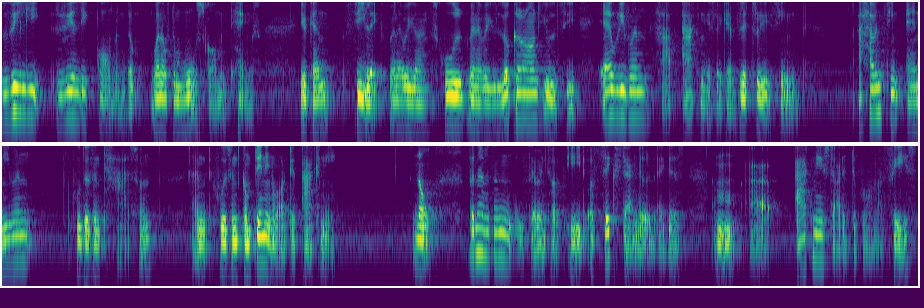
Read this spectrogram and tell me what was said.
really really common. The one of the most common things you can see like whenever you're in school whenever you look around you will see everyone have acne like i've literally seen i haven't seen anyone who doesn't has one and who isn't complaining about their acne. No when i was in 7th or 8th or 6th standard i guess um, uh, acne started to grow on my face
